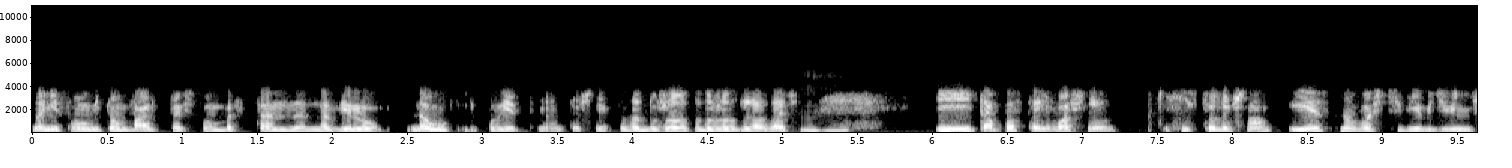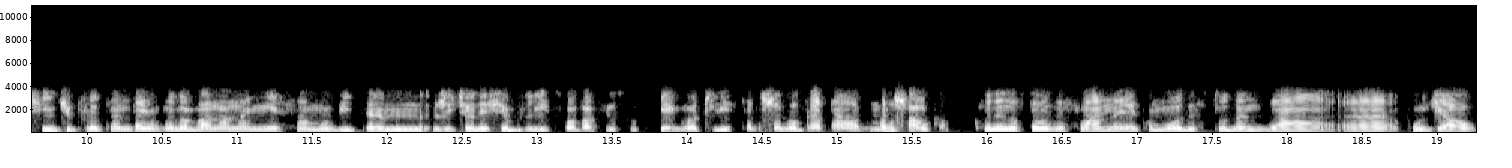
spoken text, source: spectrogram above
no, niesamowitą wartość, są bezcenne dla wielu nauki, powiedzmy, też nie chcę za dużo, za dużo zdradzać. Mhm. I ta postać właśnie historyczna jest no właściwie w 90% wzorowana na niesamowitym życiorysie Bronisława Piłsudskiego, czyli starszego brata marszałka, który został zesłany jako młody student za e, udział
